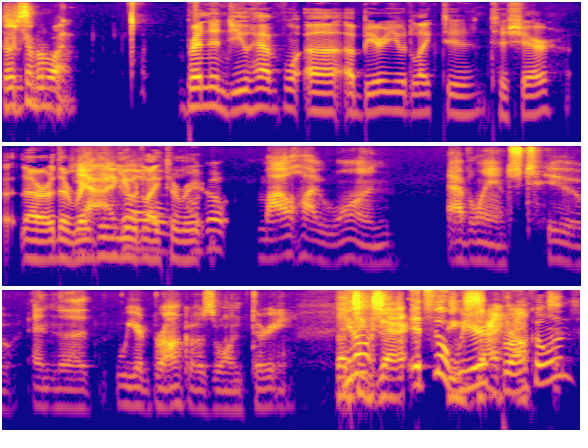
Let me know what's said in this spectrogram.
So it's number one. Brendan, do you have uh, a beer you would like to to share, Uh, or the Yeah, ranking I you would like to I'll read? Mile High one, Avalanche two, and the weird Broncos one three. That's you know, exact. It's the exact weird Bronco opposite. ones.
